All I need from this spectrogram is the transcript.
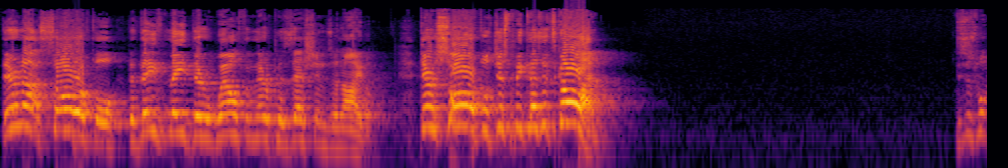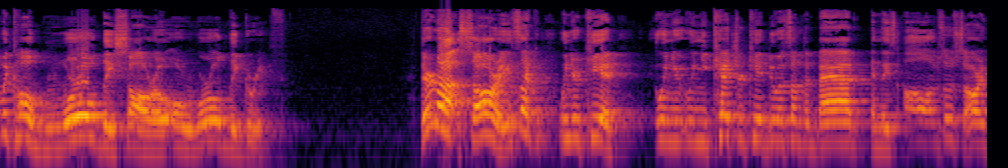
They're not sorrowful that they've made their wealth and their possessions an idol. They're sorrowful just because it's gone. This is what we call worldly sorrow or worldly grief. They're not sorry. It's like when your kid, when you when you catch your kid doing something bad and they say, oh, I'm so sorry.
